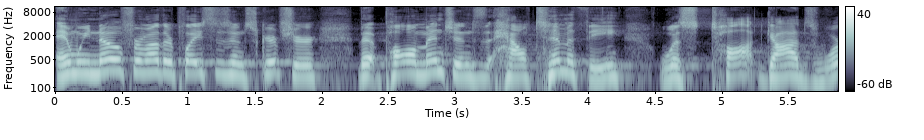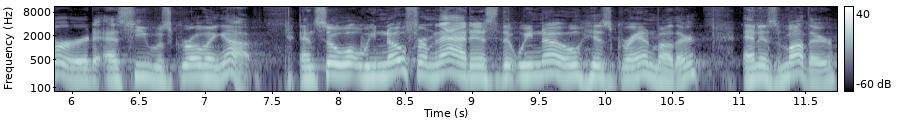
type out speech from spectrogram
And we know from other places in Scripture that Paul mentions how Timothy was taught God's word as he was growing up. And so what we know from that is that we know his grandmother and his mother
